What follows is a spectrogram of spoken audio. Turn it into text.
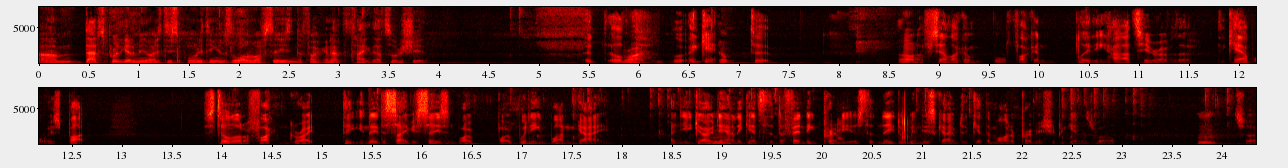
Um, that's probably going to be the most disappointing thing. And it's a long off season to fucking have to take that sort of shit. It, Right. Look, again, Yep. to I don't know if I sound like I'm all fucking bleeding hearts here over the, the Cowboys, but still not a fucking great thing. You need to save your season by, by winning one game, and you go down against the defending premiers that need to win this game to get the minor premiership again as well. Hmm. So,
